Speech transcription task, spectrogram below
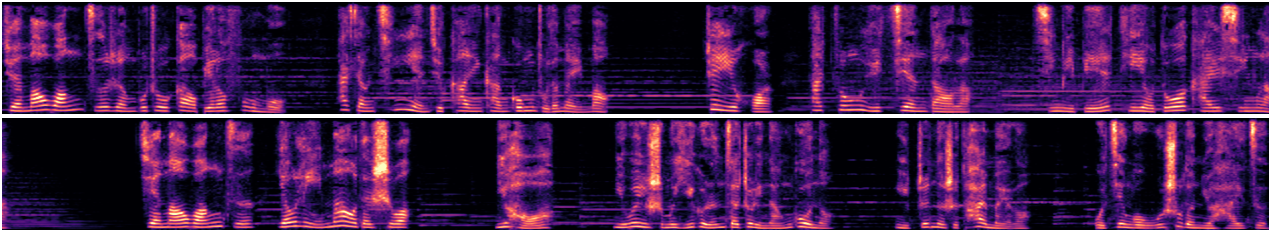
卷毛王子忍不住告别了父母，他想亲眼去看一看公主的美貌。这一会儿，他终于见到了，心里别提有多开心了。卷毛王子有礼貌地说：“你好啊，你为什么一个人在这里难过呢？你真的是太美了，我见过无数的女孩子。”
